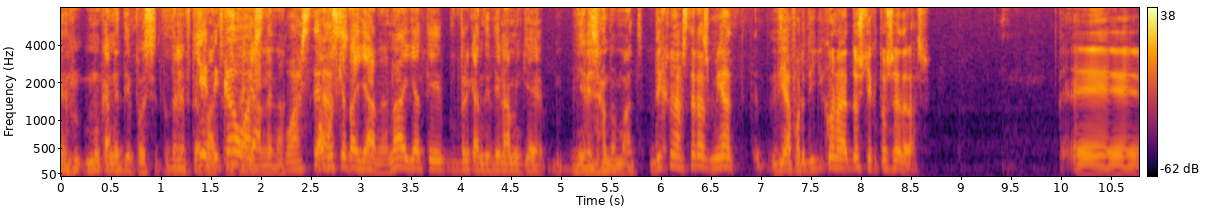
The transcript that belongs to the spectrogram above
μου έκανε εντύπωση το τελευταίο Και μάτσο ειδικά στα ο Αστε- Γιάννενα. ο Αστέρας- Όπως και τα Γιάννενα, γιατί βρήκαν τη δύναμη και γυρίσαν το μάτσο. Δείχνει ο Αστέρας μια διαφορετική εικόνα εντός και εκτός έδρας. Ε,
